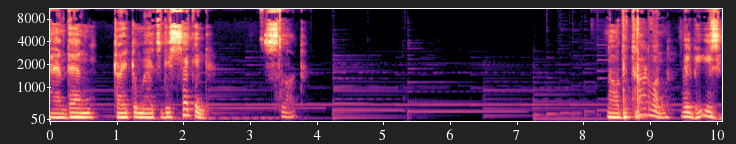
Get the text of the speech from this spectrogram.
and then try to match the second slot. Now the third one will be easy.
